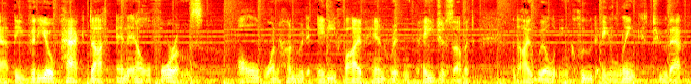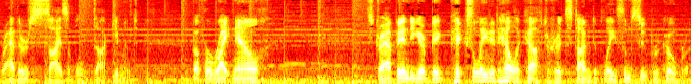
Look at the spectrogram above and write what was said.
at the videopack.nl forums, all 185 handwritten pages of it, and I will include a link to that rather sizable document. But for right now, strap into your big pixelated helicopter. It's time to play some Super Cobra.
